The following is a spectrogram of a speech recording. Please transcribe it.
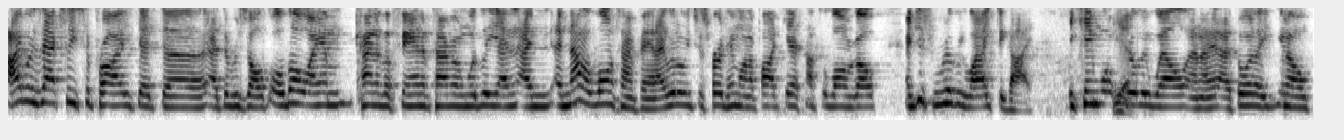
I was actually surprised at uh, at the result. Although I am kind of a fan of Tyron Woodley, and, and, and not a long time fan. I literally just heard him on a podcast not too long ago, and just really liked the guy. He came off yeah. really well, and I, I thought, like, you know,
